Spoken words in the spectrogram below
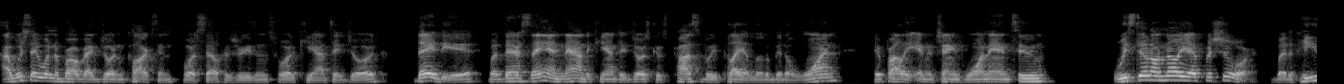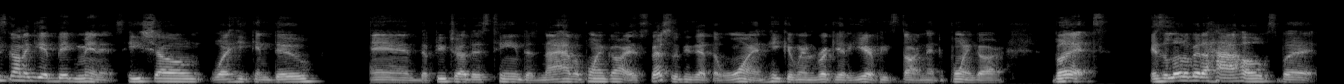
I wish they wouldn't have brought back Jordan Clarkson for selfish reasons for Keyonte George. They did, but they're saying now that Keyonte George could possibly play a little bit of one. He'll probably interchange one and two. We still don't know yet for sure, but if he's going to get big minutes, he's shown what he can do. And the future of this team does not have a point guard, especially if he's at the one. He could win rookie of the year if he's starting at the point guard. But it's a little bit of high hopes, but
